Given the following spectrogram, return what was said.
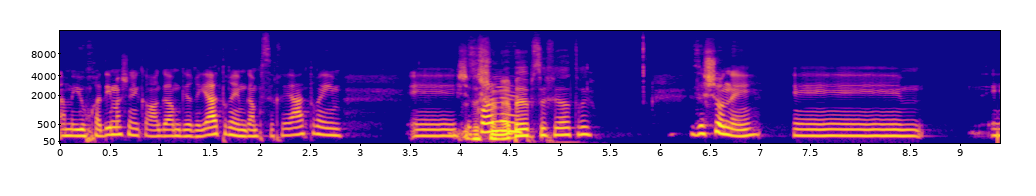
המיוחדים מה שנקרא, גם גריאטרים, גם פסיכיאטרים. אה, זה שונה בפסיכיאטרי? זה שונה. אה, אה,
